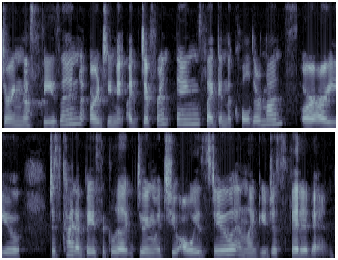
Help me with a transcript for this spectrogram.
during this uh-huh. season? Or do you make like different things like in the colder months? Or are you just kind of basically like doing what you always do and like you just fit it in?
